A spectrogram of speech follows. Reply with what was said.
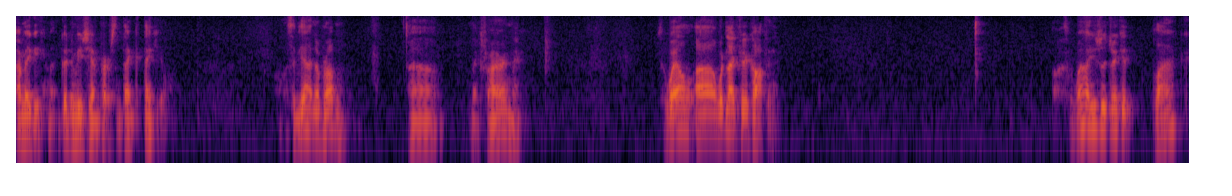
I'm Iggy. Good to meet you in person. Thank, thank you. I said, yeah, no problem. Uh, thanks for hiring me. So, well, uh, do you like for your coffee? I said, well, I usually drink it black.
